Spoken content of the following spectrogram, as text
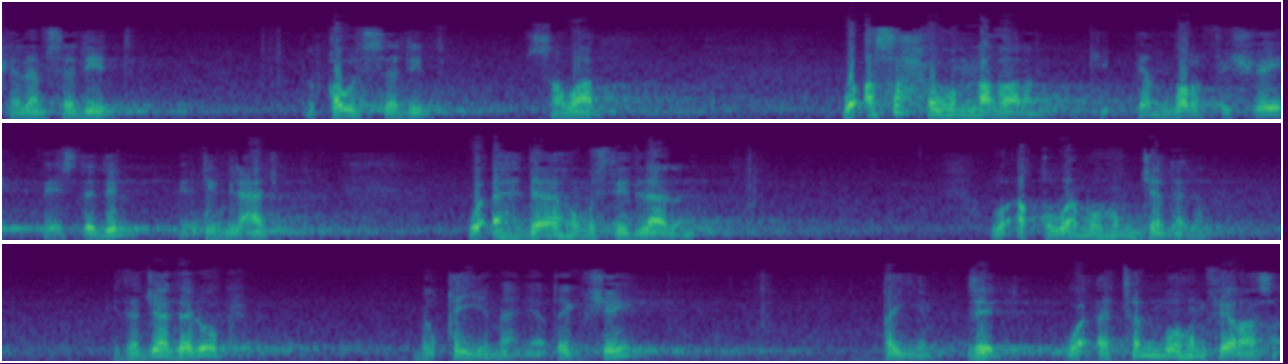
كلام سديد القول السديد صواب. وأصحهم نظرا ينظر في الشيء فيستدل يأتيك بالعاجل. وأهداهم استدلالا. وأقومهم جدلا. إذا جادلوك بالقيم يعني يعطيك شيء قيم زيد وأتمهم فراسة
